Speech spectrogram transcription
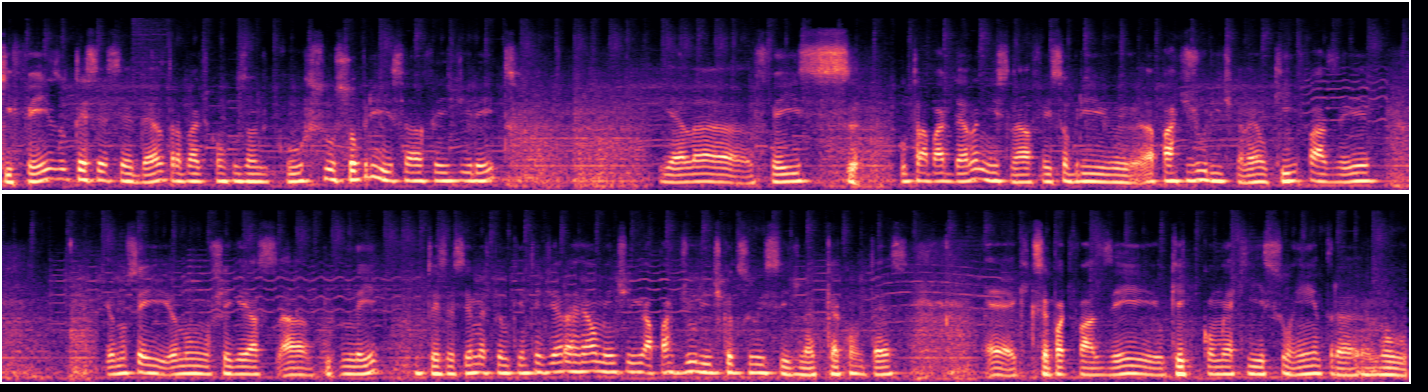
que fez o TCC dela, o trabalho de conclusão de curso, sobre isso. Ela fez direito e ela fez o trabalho dela nisso, né? Ela fez sobre a parte jurídica, né? O que fazer. Eu não sei, eu não cheguei a, a ler o TCC, mas pelo que entendi era realmente a parte jurídica do suicídio, né? O que acontece, é, o que, que você pode fazer, o que, como é que isso entra no,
